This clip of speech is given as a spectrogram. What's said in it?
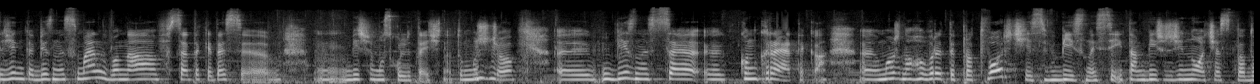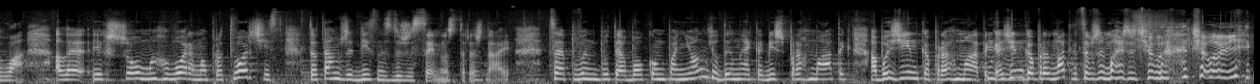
жінка-бізнесмен, вона все-таки десь е, більше мускулітична, тому що е, бізнес це е, конкретика. Можна говорити про творчість в бізнесі, і там більш жіноча складова. Але якщо ми говоримо про творчість, то там вже бізнес дуже сильно страждає. Це повинен бути або компаньон, людина, яка більш прагматик, або жінка-прагматик. А жінка-прагматик це вже майже чоло- чоловік.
